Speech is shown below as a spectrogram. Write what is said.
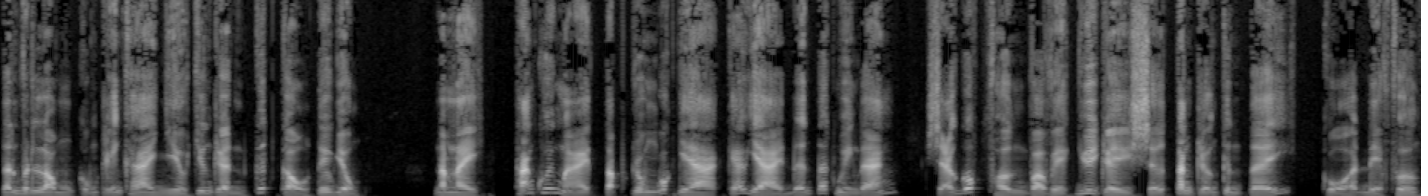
tỉnh Vĩnh Long cũng triển khai nhiều chương trình kích cầu tiêu dùng. Năm nay, tháng khuyến mại tập trung quốc gia kéo dài đến Tết Nguyên đán sẽ góp phần vào việc duy trì sự tăng trưởng kinh tế của địa phương.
